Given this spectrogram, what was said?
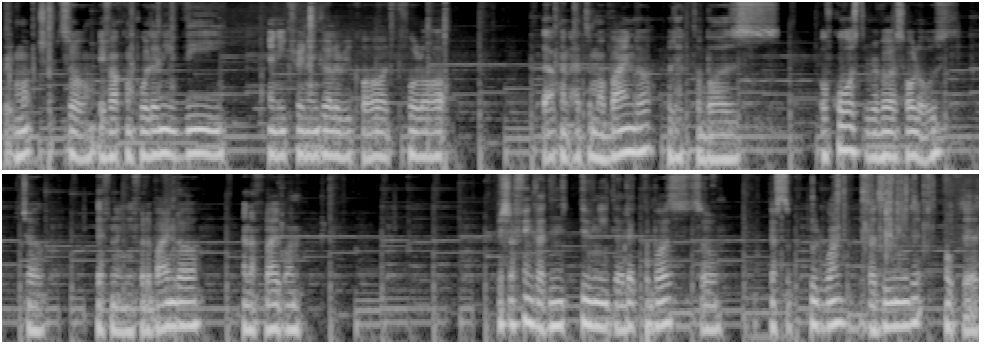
pretty much. So if I can pull any V, any training gallery card, full art that I can add to my binder, Electabuzz, of course the reverse holos, which definitely for the binder, and a flight one. Which I think I do need the Electabuzz, so that's a good one if I do need it. Hopefully I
